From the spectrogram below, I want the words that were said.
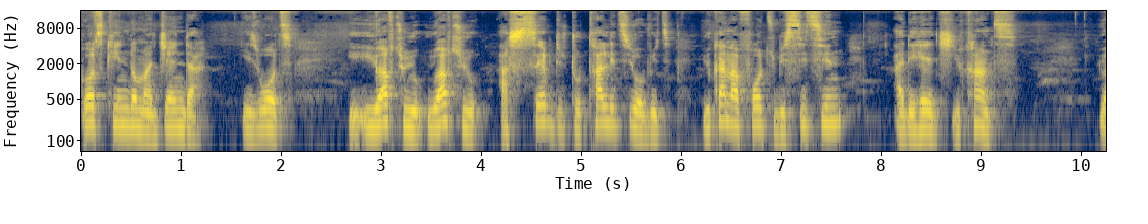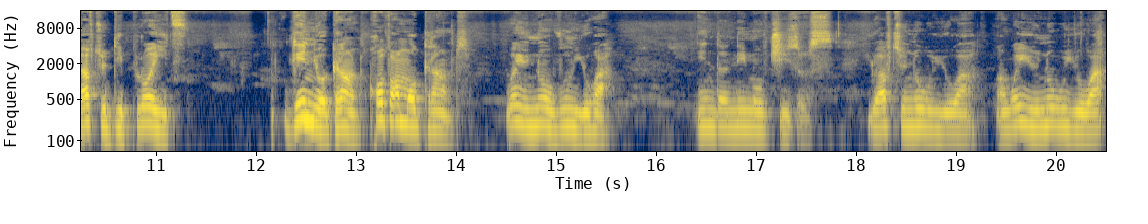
God's kingdom agenda is what you have to you have to accept the totality of it. You can't afford to be sitting at the edge. You can't. You have to deploy it. Gain your ground. Cover more ground when you know who you are. In the name of Jesus. You have to know who you are. And when you know who you are,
